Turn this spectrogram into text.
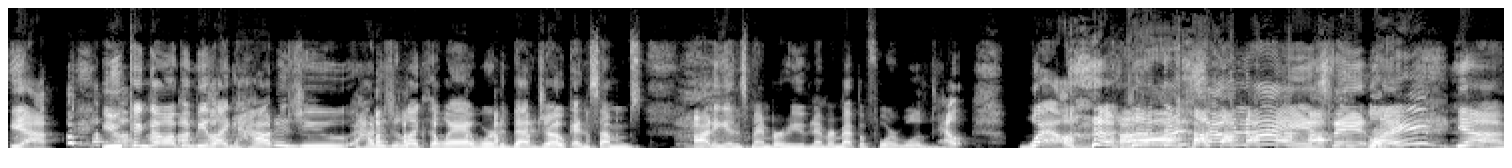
Yeah. You can go up and be like, "How did you how did you like the way I worded that joke?" And some audience member who you've never met before will tell, "Well, they're so nice." They, like, yeah.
